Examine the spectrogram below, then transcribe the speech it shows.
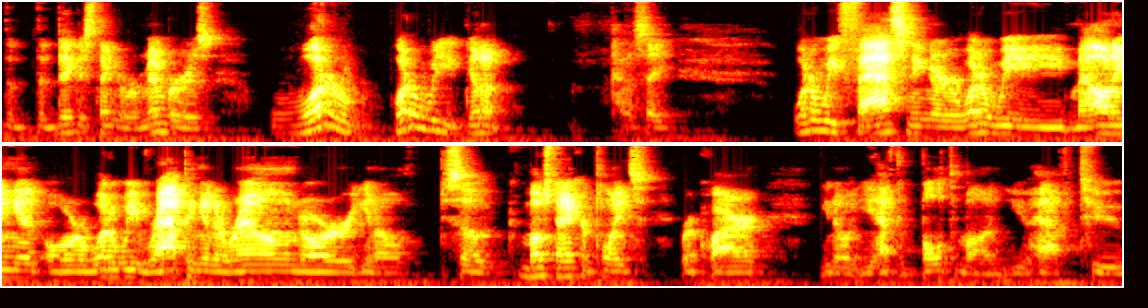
the, the biggest thing to remember is what are what are we gonna kind of say? What are we fastening, or what are we mounting it, or what are we wrapping it around, or you know? So most anchor points require you know you have to bolt them on you have to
